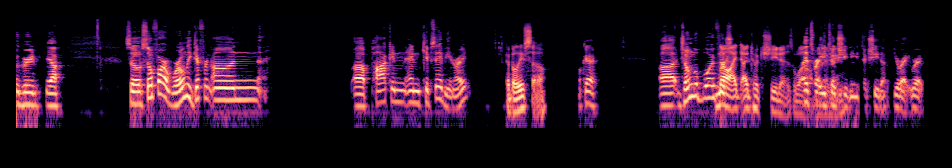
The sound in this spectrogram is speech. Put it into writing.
Agreed? Yeah. So so far we're only different on uh Pac and, and Kip Sabian, right? I believe so. Okay. Uh Jungle Boy versus No, I, I took Shida as well. That's right. You I took mean- Shida. You took Shida. You're right. You're right.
